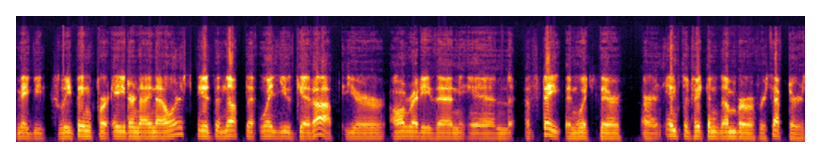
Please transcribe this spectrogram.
maybe sleeping for eight or nine hours is enough that when you get up, you're already then in a state in which there are an insufficient number of receptors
